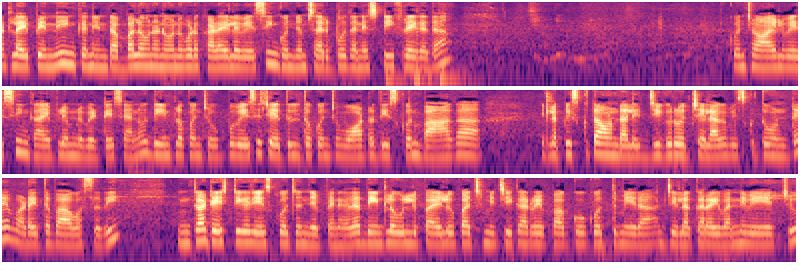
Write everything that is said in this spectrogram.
అట్లా అయిపోయింది. ఇంకా నేను డబ్బాలో ఉన్న నూనె కూడా కడాయిలో వేసి ఇంకొంచెం సరిపోదనే స్టీ ఫ్రై కదా. కొంచెం ఆయిల్ వేసి ఇంకా హై ఫ్లేమ్లో పెట్టేశాను. దీంట్లో కొంచెం ఉప్పు వేసి చేతులతో కొంచెం వాటర్ తీసుకొని బాగా ఇట్లా పిసుకుతూ ఉండాలి. జిగురు వచ్చేలాగా పిసుకుతూ ఉంటే వడైతే బాగా వస్తుంది ఇంకా టేస్టీగా చేసుకోవచ్చు అని చెప్పాను కదా. దీంట్లో ఉల్లిపాయలు పచ్చిమిర్చి కరివేపాకు కొత్తిమీర జీలకర్ర ఇవన్నీ వేయచ్చు.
